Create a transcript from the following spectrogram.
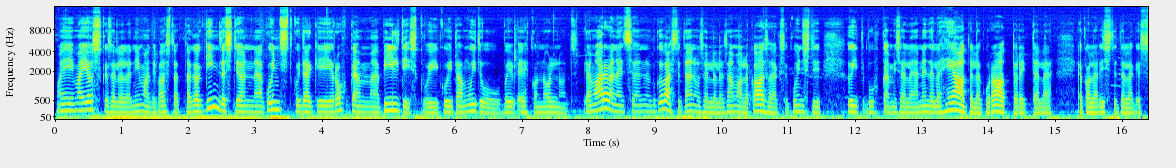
ma ei, ma ei oska sellele niimoodi vastata, aga kindlasti on äh, kunst kuidagi rohkem äh, pildis, kui, kui ta muidu või ehk on olnud. ja ma arvan, et see on kõvasti tänu sellele samale kaasaegse kunsti õitepuhkemisele ja nendele headele kuraatoritele ja galeristidele, kes,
